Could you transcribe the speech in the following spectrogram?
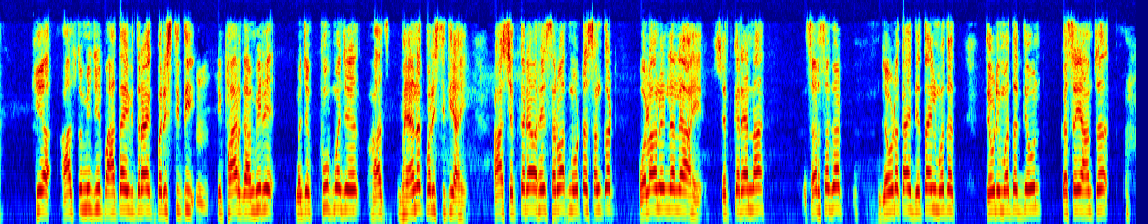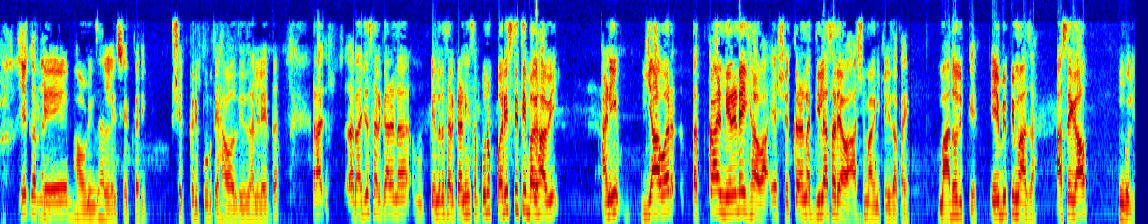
ही आज तुम्ही जी पाहताय विद्रायक परिस्थिती. ही फार गांभीर्य. म्हणजे खूप म्हणजे आज भयानक परिस्थिती आहे आज शेतकऱ्यावर हे सर्वात मोठं संकट ओलावलेलं आहे शेतकऱ्यांना सरसगट जेवढं काय देता येईल मदत तेवढी मदत देऊन कसंही आमचं हे करणं हे भावनिक झालेले शेतकरी शेतकरी पुरते हवालदिल झालेले आहेत. राज्य सरकारनं केंद्र सरकारने ही संपूर्ण परिस्थिती बघावी आणि यावर तत्काळ निर्णय घ्यावा या शेतकऱ्यांना दिलासा द्यावा अशी मागणी केली जात आहे. माधव दिपके एबीपी माझा असे गाव हिंगोली.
